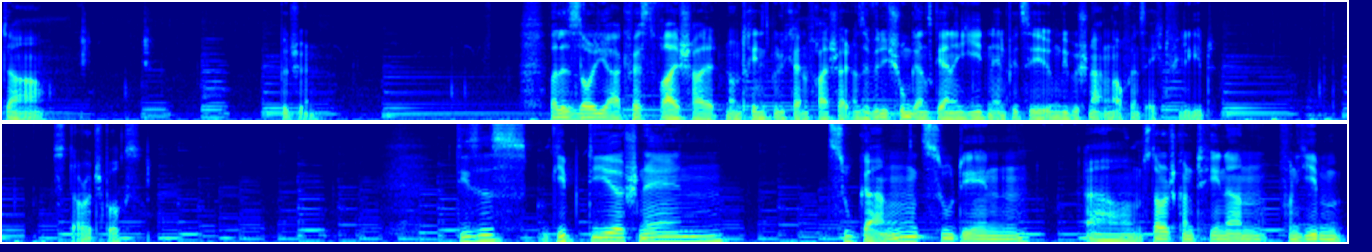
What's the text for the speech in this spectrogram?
Da. Bitteschön. Weil es soll ja Quest freischalten und Trainingsmöglichkeiten freischalten. Also würde ich schon ganz gerne jeden NPC irgendwie beschnacken, auch wenn es echt viele gibt. Storage Books. Dieses gibt dir schnellen Zugang zu den ähm, Storage-Containern von jedem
